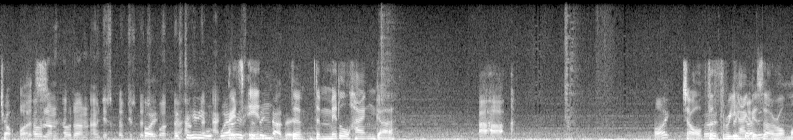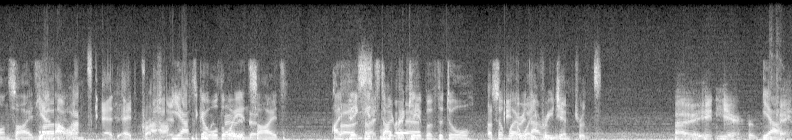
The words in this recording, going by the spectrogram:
Shot was? Hold on, hold on. I'm just, I'm just going Sorry, to work Mr. out how Heaney, to where it's is the Big in Daddy? the, the middle hangar. Aha. Mike? So of the three Big hangars Daddy? that are on one side, yeah, Uh, that oh, one. that's Ed. Ed crashed Uh-huh. You have to go all the way inside. I Uh, think so it's directly somewhere above the door, A bit somewhere in that from the region. entrance. Oh, in here. Yeah, Okay.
